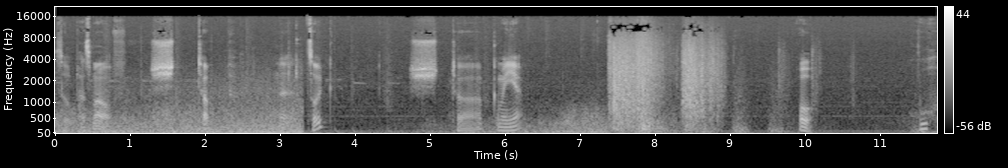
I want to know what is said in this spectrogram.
So, pass mal auf. Stopp. Äh, zurück. Stopp. Komm mal hier. Oh. Huch.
